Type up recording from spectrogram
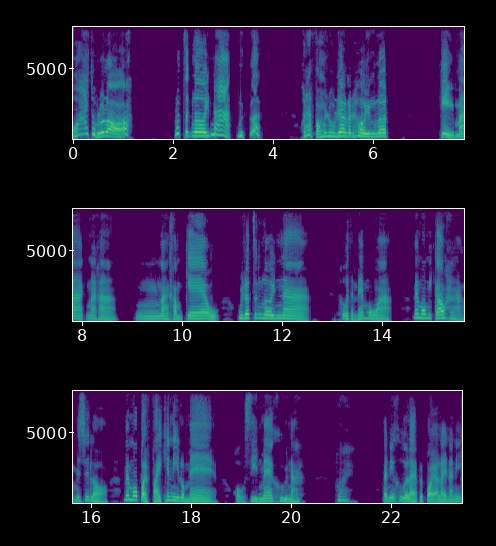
ว้ายจบแล้วเหรอรถจักเลยน่ะขนาดฟังไม่รู้เรื่องแล้วเธอยังเลิศเก๋มากนะคะนางคำแก้ววิลจังเลยน่ะเธอแต่แม่โมอะ แม่โมมีเก้าหางไม่ใช่หรอ แม่โมปล่อยไฟแค่นี้หรอแม่ โหซีนแม่คือนะเฮ้ยอันนี้คืออะไรไปปล่อยอะไรนะนี่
